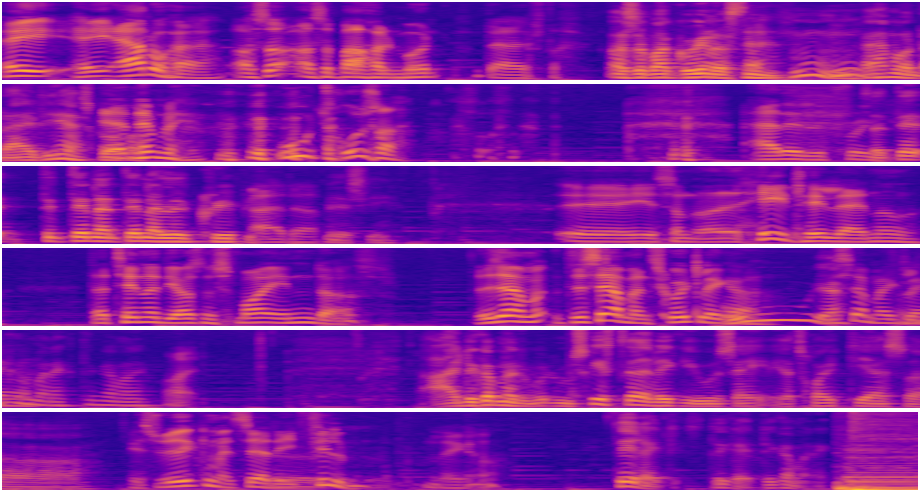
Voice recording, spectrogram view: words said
hey, hey, er du her? Og så, og så bare holde mund derefter. og så bare gå ind og sådan, hmm, hvad må der i de her skuffer? Ja, nemlig. Uh, trusser. er det er lidt freak. Så den, den, den, er, den er lidt creepy, Ja, det er vil jeg sige. øh, som noget helt, helt andet. Der tænder de også en smøg indendørs. Det ser, man, det ser man sgu ikke længere. Uh, ja, det ser man ikke det længere. gør man ikke, det gør man ikke. Nej. Ej, det gør man måske stadigvæk i USA. Jeg tror ikke, de er så... Jeg synes ikke, man ser det i Øh. film længere. Det er rigtigt, det, gør, det gør man ikke.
